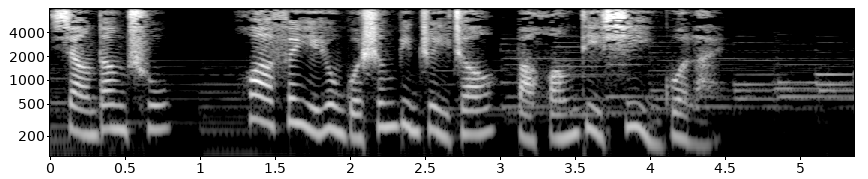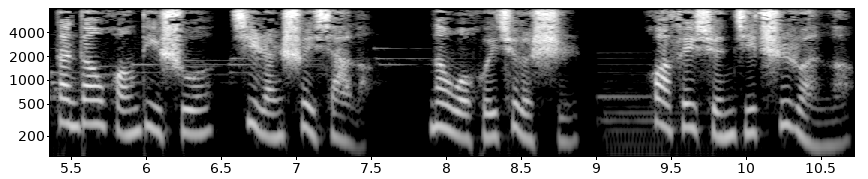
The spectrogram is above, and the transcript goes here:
想当初，华妃也用过生病这一招把皇帝吸引过来。但当皇帝说既然睡下了，那我回去了时，华妃旋即吃软了，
